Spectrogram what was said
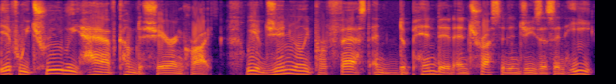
if we truly have come to share in Christ, we have genuinely professed and depended and trusted in Jesus, and He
